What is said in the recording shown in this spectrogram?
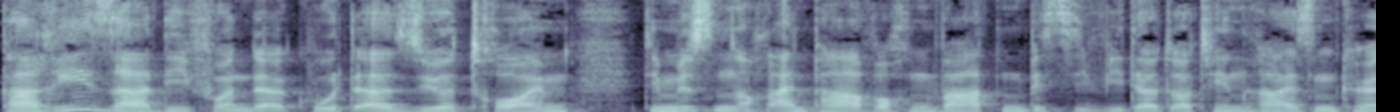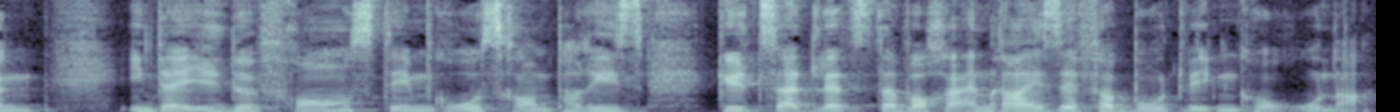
Pariser, die von der Côte d'Azur träumen, die müssen noch ein paar Wochen warten, bis sie wieder dorthin reisen können. In der Ile-de-France, dem Großraum Paris, gilt seit letzter Woche ein Reiseverbot wegen Corona.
